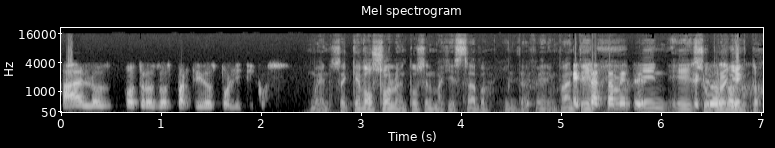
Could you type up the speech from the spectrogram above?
a los otros dos partidos políticos. Bueno, se quedó solo entonces el magistrado Indalfer Infante en eh, su proyecto.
